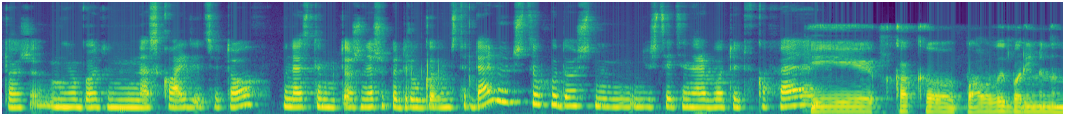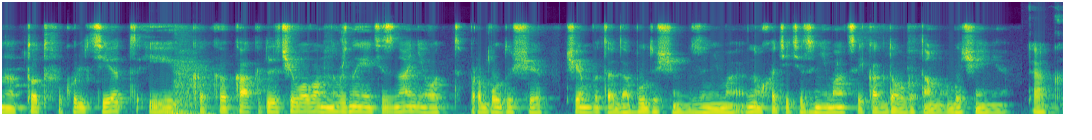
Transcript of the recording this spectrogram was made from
тоже. Мы работаем на складе цветов. У нас там тоже наша подруга в Амстердаме учится в художественном университете, она работает в кафе. И как э, пал выбор именно на тот факультет, и как, как для чего вам нужны эти знания вот про будущее? Чем вы тогда в будущем занима... ну, хотите заниматься и как долго там обучение? Так,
